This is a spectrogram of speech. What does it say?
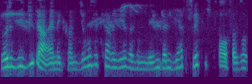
würde sie wieder eine grandiose Karriere hinlegen, denn sie hat es wirklich drauf. Also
